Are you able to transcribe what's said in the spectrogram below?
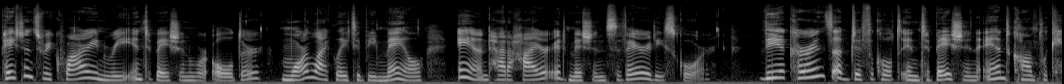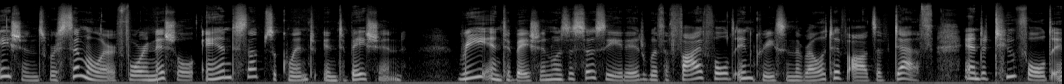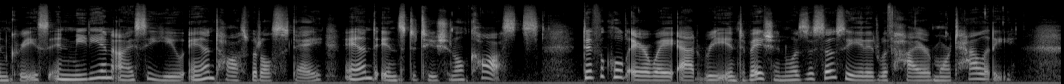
Patients requiring re-intubation were older, more likely to be male, and had a higher admission severity score. The occurrence of difficult intubation and complications were similar for initial and subsequent intubation. Re-intubation was associated with a five-fold increase in the relative odds of death and a two-fold increase in median ICU and hospital stay and institutional costs. Difficult airway at re-intubation was associated with higher mortality.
